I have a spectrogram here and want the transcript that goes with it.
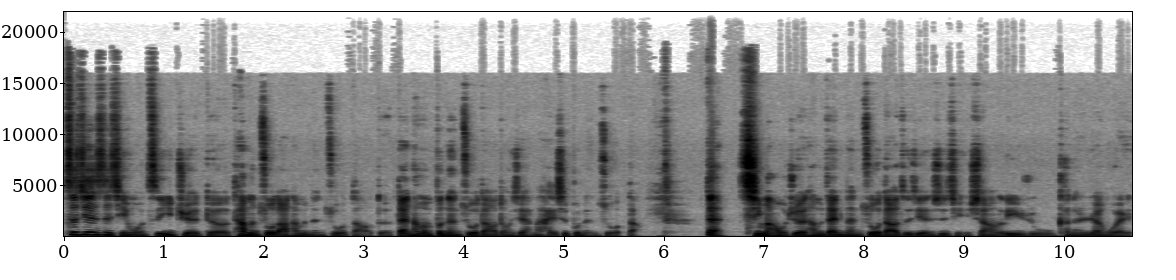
这件事情我自己觉得，他们做到他们能做到的，但他们不能做到的东西，他们还是不能做到。但起码我觉得他们在能做到这件事情上，例如可能认为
